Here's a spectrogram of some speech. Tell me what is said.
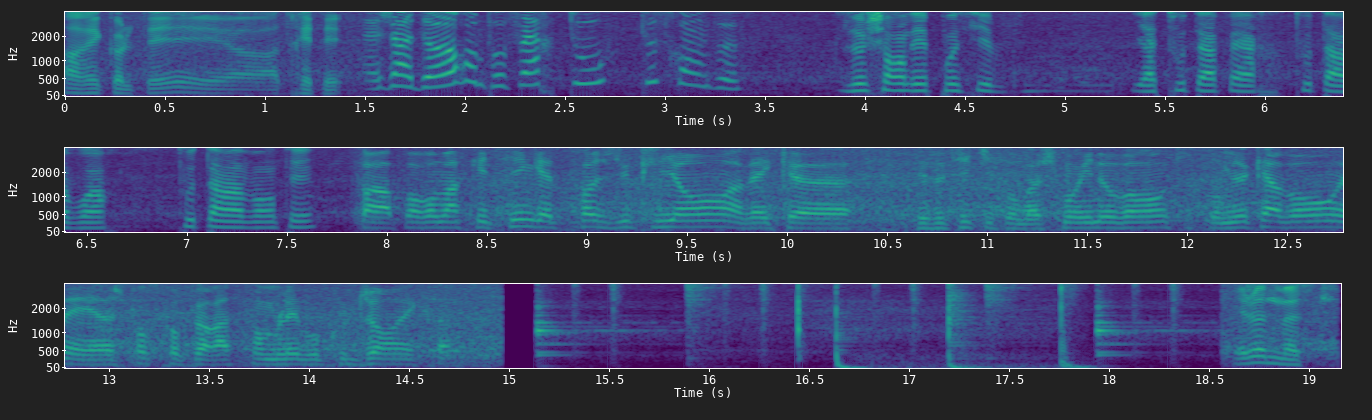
à récolter et euh, à traiter. J'adore, on peut faire tout, tout ce qu'on veut. Le champ des possibles. Il y a tout à faire, tout à voir, tout à inventer. Par rapport au marketing, être proche du client avec euh, des outils qui sont vachement innovants, qui sont mieux qu'avant et euh, je pense qu'on peut rassembler beaucoup de gens avec ça. Elon Musk.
